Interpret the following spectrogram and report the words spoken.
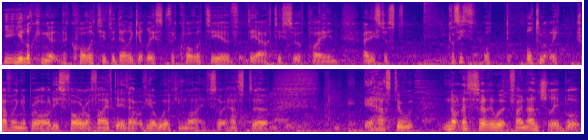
you're looking at the quality of the delegate list, the quality of the artists who are playing, and it's just because it's ultimately travelling abroad is four or five days out of your working life, so it has to it has to not necessarily work financially, but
